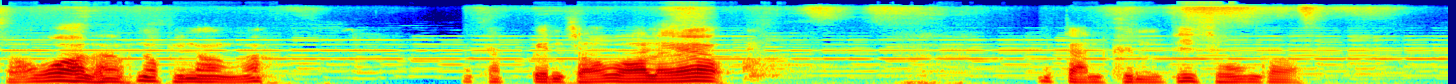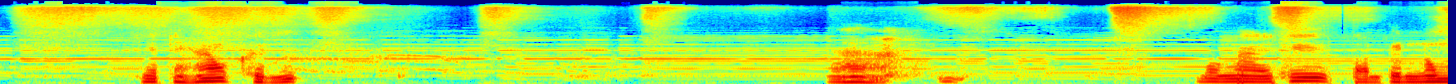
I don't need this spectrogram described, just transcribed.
สวแล้วนาะพี่น้องเนาะนะครับ เป็นสวแล้วการขึ้นที่สูงก็เฮ็ดให้เฮาขึ้นอ่าบางไงที่ตอนเป็นนม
